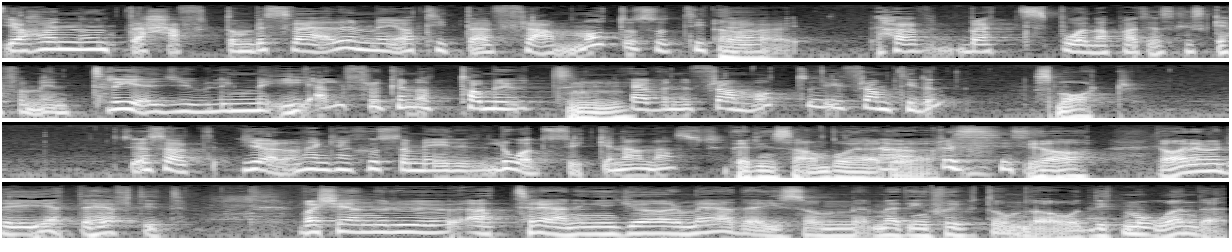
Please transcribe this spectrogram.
Jag har nog inte haft de besvären, men jag tittar framåt och så tittar Ja. jag, har jag börjat spåna på att jag ska skaffa mig en trehjuling med el för att kunna ta mig ut Mm. även framåt i framtiden. Smart. Så jag sa att Göran, han kan skjutsa mig i lådcykeln annars. Det är din sambo här. Ja, precis. Ja, ja nej, men det är jättehäftigt. Vad känner du att träningen gör med dig som, med din sjukdom då, och ditt mående?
